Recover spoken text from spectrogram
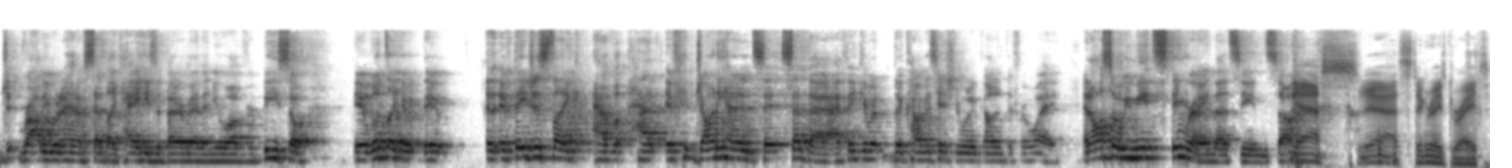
J- Robbie wouldn't have said like, "Hey, he's a better man than you'll ever be." So it looked like it, they if they just like have had if Johnny hadn't said, said that, I think it would, the conversation would have gone a different way. And also, we meet Stingray in that scene. So Yes, yeah, Stingray's great.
